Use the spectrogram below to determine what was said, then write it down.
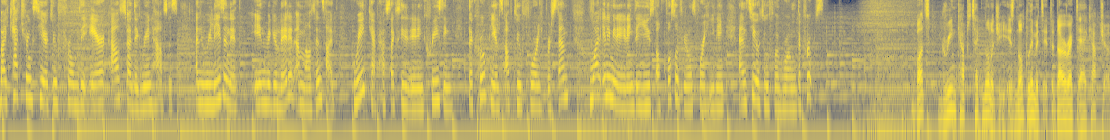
By capturing CO2 from the air outside the greenhouses and releasing it in regulated amounts inside, GreenCap has succeeded in increasing the crop yields up to 40% while eliminating the use of fossil fuels for heating and CO2 for growing the crops. But GreenCap's technology is not limited to direct air capture.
